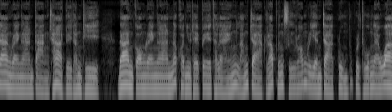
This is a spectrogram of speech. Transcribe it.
จ้างแรงงานต่างชาติโดยทันที ด้านกองแรงงานนครนิวไทเปแถลงหลังจากรับหนังสือร้องเรียนจากกลุ่มผู้ประท้วงแล้วว่า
